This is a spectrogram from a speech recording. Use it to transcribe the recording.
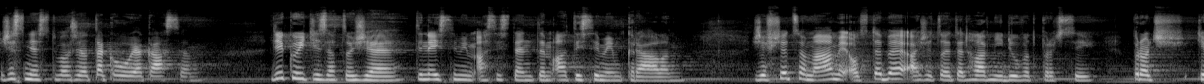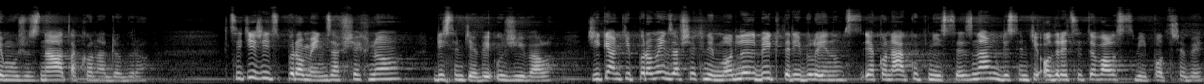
že jsi mě stvořil takovou, jaká jsem. Děkuji ti za to, že ty nejsi mým asistentem, ale ty jsi mým králem. Že vše, co mám, je od tebe a že to je ten hlavní důvod, proč, si, proč tě můžu znát a konat dobro. Chci ti říct promiň za všechno, když jsem tě využíval. Říkám ti promiň za všechny modlitby, které byly jenom jako nákupní seznam, kdy jsem ti odrecitoval své potřeby.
